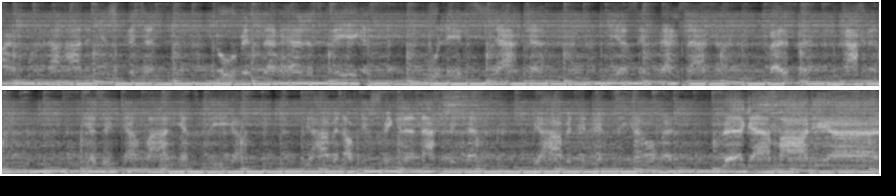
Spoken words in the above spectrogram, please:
Arm unserer Ahnen gestritten. Du bist der Herr des Krieges. Du lebst Stärke. Wir sind Berserker, Wölfe, Drachen. Wir sind Germaniens Krieger. Wir haben auf den Schwingen der Nacht gekämpft. Wir haben den Endsieg errungen. Für Germanien!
